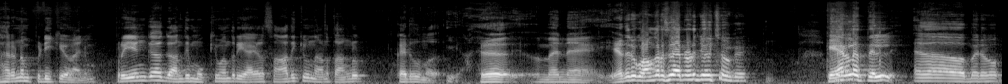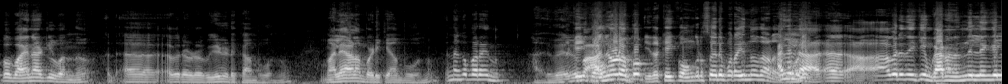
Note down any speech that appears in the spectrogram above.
ഭരണം പിടിക്കുവാനും പ്രിയങ്ക ഗാന്ധി മുഖ്യമന്ത്രിയായാൽ സാധിക്കുമെന്നാണ് താങ്കൾ കരുതുന്നത്. അത് പിന്നെ ഏതൊരു കോൺഗ്രസ്സുകാരനോട് ചോദിച്ചു നോക്ക്. കേരളത്തിൽ പിന്നെ ഇപ്പോൾ വയനാട്ടിൽ വന്ന് അവരവിടെ വീടെടുക്കാൻ പോകുന്നു. മലയാളം പഠിക്കാൻ പോകുന്നു എന്നൊക്കെ പറയുന്നു. അതിനോടൊപ്പം ഇതൊക്കെ ഈ കോൺഗ്രസ്സുകാർ പറയുന്നതാണ്. അല്ലല്ല അവർ നിൽക്കും. കാരണം നിന്നില്ലെങ്കിൽ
